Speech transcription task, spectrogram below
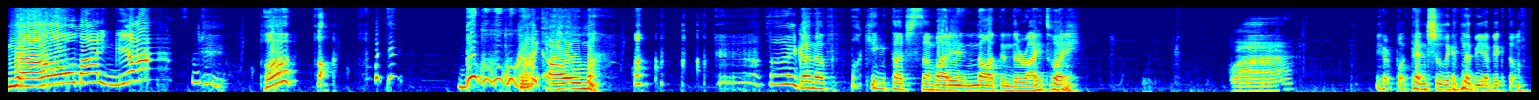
no, oh my god! Huh? Huh? What did... Boo, goo, goo, goo, Oh my... I'm gonna fucking touch somebody not in the right way. What? You're potentially gonna be a victim.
